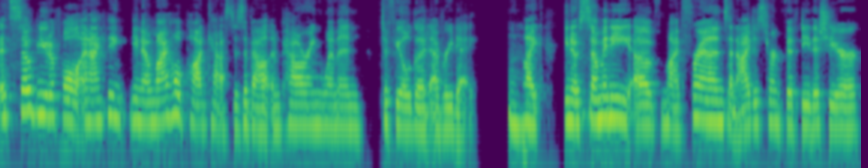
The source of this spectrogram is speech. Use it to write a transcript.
It's so beautiful and I think, you know, my whole podcast is about empowering women to feel good every day. Mm-hmm. Like, you know, so many of my friends and I just turned 50 this year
